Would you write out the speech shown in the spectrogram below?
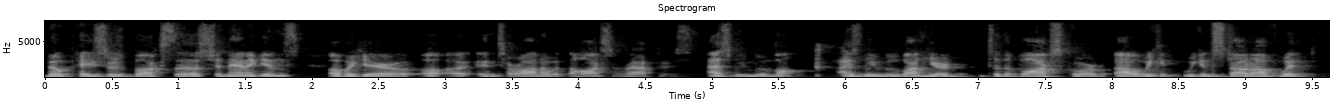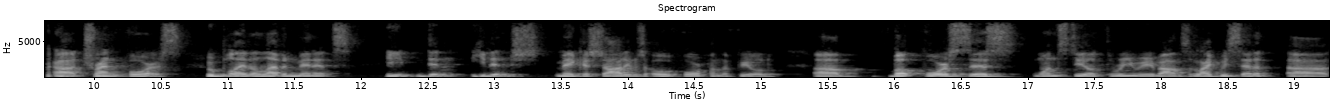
no Pacers Bucks uh, shenanigans over here uh, uh, in Toronto with the Hawks and Raptors. As we move on, as we move on here to the box score, uh, we can we can start off with Trent Forrest, who played 11 minutes. He didn't he didn't make a shot. He was 0-4 from the field. Uh, but four assists, one steal, three rebounds. And like we said uh,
